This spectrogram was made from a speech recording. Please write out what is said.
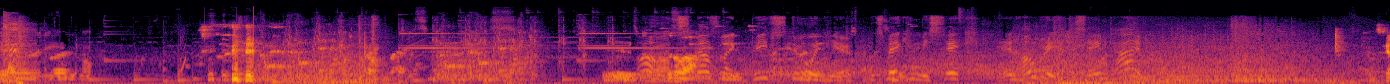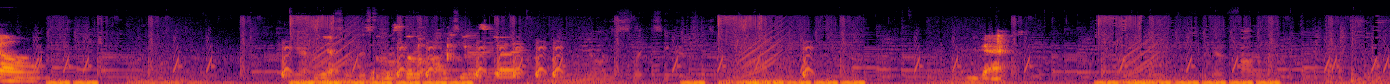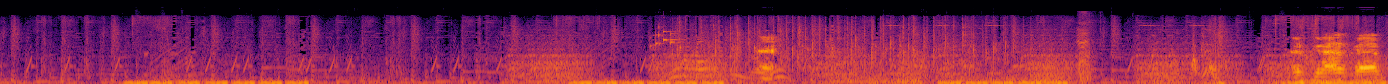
buddy. buddy. Oh. Oh, it smells like beef stew in here. It's making me sick and hungry at the same time. Let's go. Yeah, Yeah, so this so little, this little this guy guy. knows like secrets. Okay. Grab, grab.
